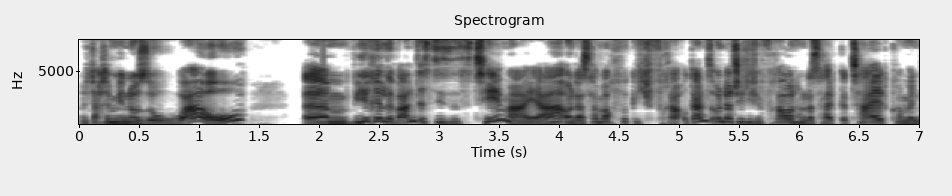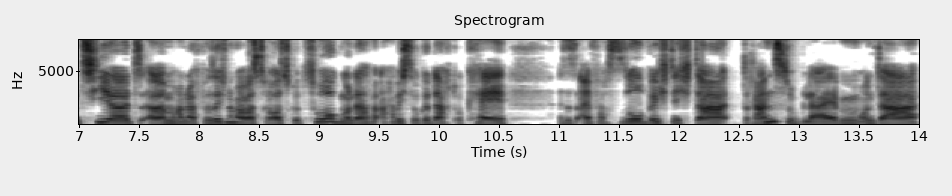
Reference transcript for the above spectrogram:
Und ich dachte mir nur so, wow, ähm, wie relevant ist dieses Thema, ja? Und das haben auch wirklich Fra ganz unterschiedliche Frauen haben das halt geteilt, kommentiert, ähm, haben da für sich nochmal was draus gezogen und da habe ich so gedacht, okay, es ist einfach so wichtig, da dran zu bleiben und da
